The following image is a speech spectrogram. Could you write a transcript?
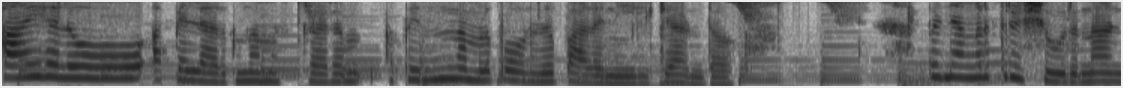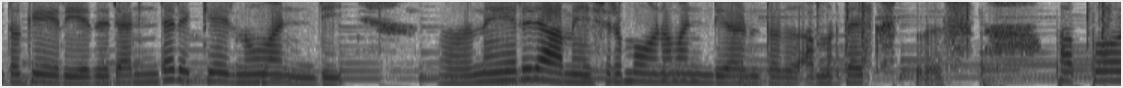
ഹായ് ഹലോ അപ്പം എല്ലാവർക്കും നമസ്കാരം. അപ്പം ഇന്ന് നമ്മൾ പോണത് പളനിയിലേക്കാണ് കേട്ടോ അപ്പം ഞങ്ങൾ തൃശ്ശൂരിൽ നിന്നാണ് കേട്ടോ കയറിയത് രണ്ടരക്കായിരുന്നു വണ്ടി. നേരെ രാമേശ്വരം പോണ വണ്ടിയാണ് കേട്ടോ അമൃത എക്സ്പ്രസ്. അപ്പോൾ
